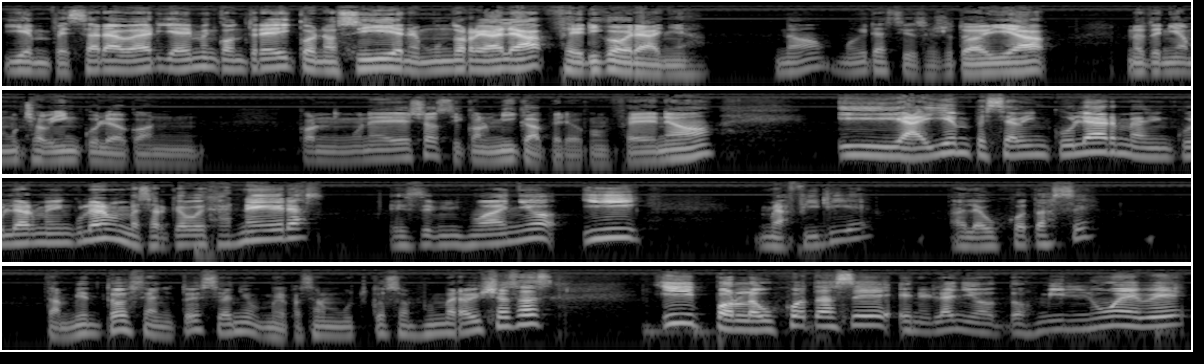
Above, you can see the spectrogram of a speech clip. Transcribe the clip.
y empezar a ver y ahí me encontré y conocí en el mundo real a Federico Graña, ¿no? Muy gracioso. Yo todavía no tenía mucho vínculo con, con ninguno de ellos y con Mica, pero con Fede no. Y ahí empecé a vincularme, a vincularme, a vincularme, me acerqué a Ovejas Negras ese mismo año y me afilié a la UJC. También todo ese año, todo ese año me pasaron muchas cosas muy maravillosas. Y por la UJC, en el año 2009,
